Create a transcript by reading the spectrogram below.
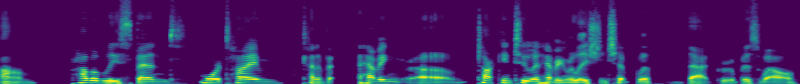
um, probably spend more time kind of having uh, talking to and having relationship with that group as well.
